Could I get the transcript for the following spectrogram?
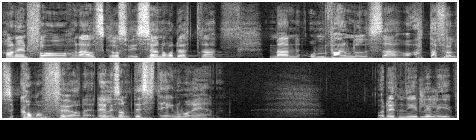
Han er en far, han elsker oss, vi er sønner og døtre. Men omvendelse og etterfølgelse kommer før det. Det er, liksom, det er steg nummer én. Og det er et nydelig liv.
